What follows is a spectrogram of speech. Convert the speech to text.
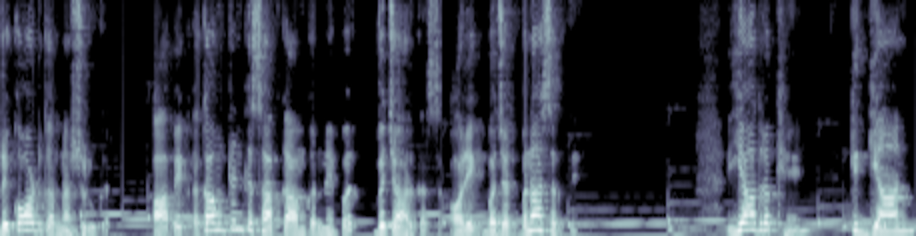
रिकॉर्ड करना शुरू करें। आप एक अकाउंटेंट के साथ काम करने पर विचार कर सकते और एक बजट बना सकते हैं। याद रखें कि ज्ञान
